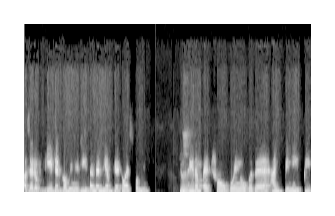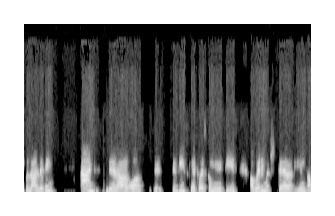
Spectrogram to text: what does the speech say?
a set of gated communities, and then we have ghettoized communities. You mm. see the metro going over there, and beneath people are living. And there are uh, these ghettoized communities are very much there in a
